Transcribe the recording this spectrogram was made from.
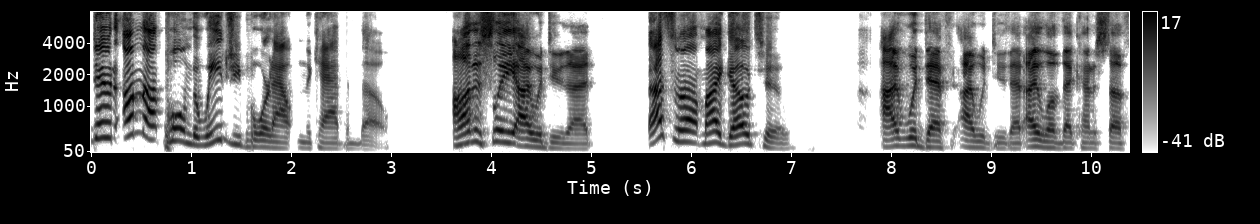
dude, I'm not pulling the Ouija board out in the cabin though. Honestly, I would do that. That's not my go-to. I would def I would do that. I love that kind of stuff.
